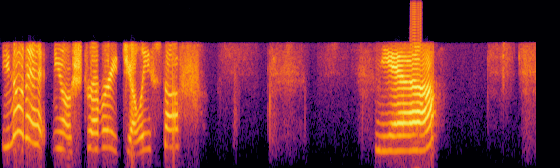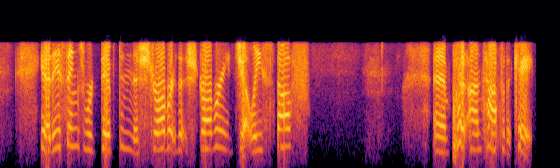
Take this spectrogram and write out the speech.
you know that, you know, strawberry jelly stuff? Yeah. Yeah, these things were dipped in the strawberry the strawberry jelly stuff and put on top of the cake.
